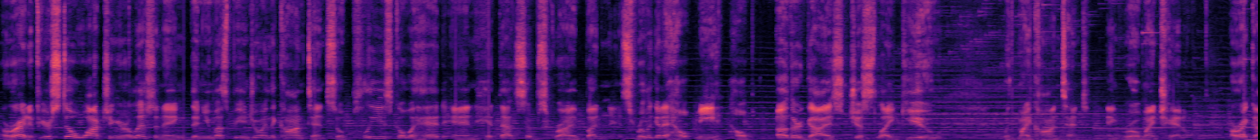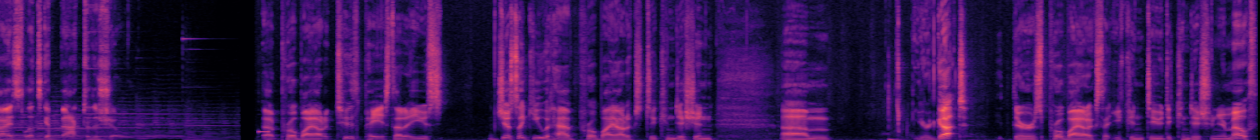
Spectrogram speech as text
all right, if you're still watching or listening, then you must be enjoying the content. So please go ahead and hit that subscribe button. It's really going to help me help other guys just like you with my content and grow my channel. All right, guys, let's get back to the show. A probiotic toothpaste that I use, just like you would have probiotics to condition um, your gut there's probiotics that you can do to condition your mouth.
